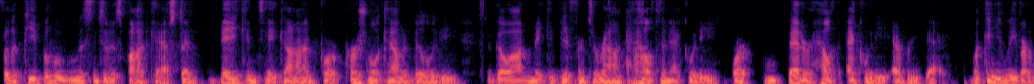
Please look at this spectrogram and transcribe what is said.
for the people who listen to this podcast that they can take on for personal accountability to go out and make a difference around health inequity or better health equity every day? What can you leave our,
